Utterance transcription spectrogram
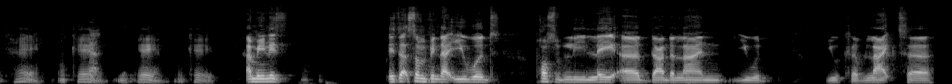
Okay, okay, Yeah. okay, okay. I mean, is is that something that you would possibly later down the line you would you could have liked to,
